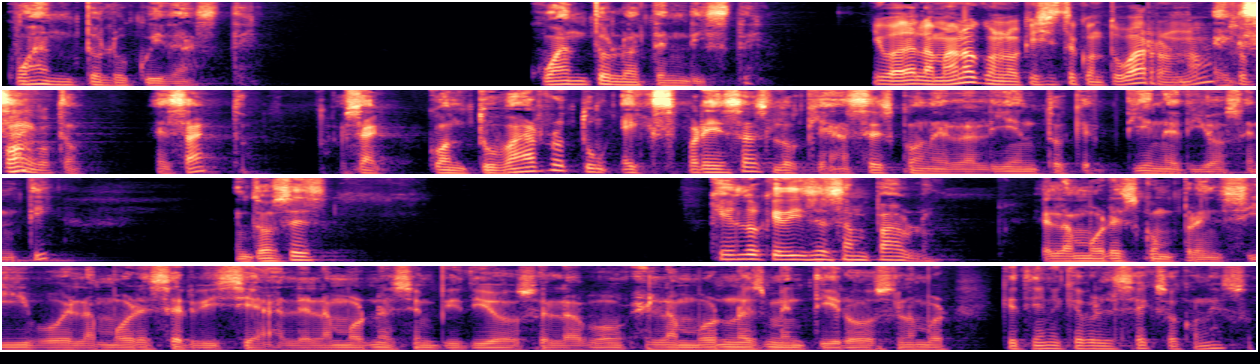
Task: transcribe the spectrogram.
¿cuánto lo cuidaste? ¿Cuánto lo atendiste? Y va de la mano con lo que hiciste con tu barro, ¿no? Supongo. Exacto, exacto. O sea, con tu barro tú expresas lo que haces con el aliento que tiene Dios en ti. Entonces, ¿qué es lo que dice San Pablo? El amor es comprensivo, el amor es servicial, el amor no es envidioso, el amor, el amor no es mentiroso, el amor... ¿Qué tiene que ver el sexo con eso?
